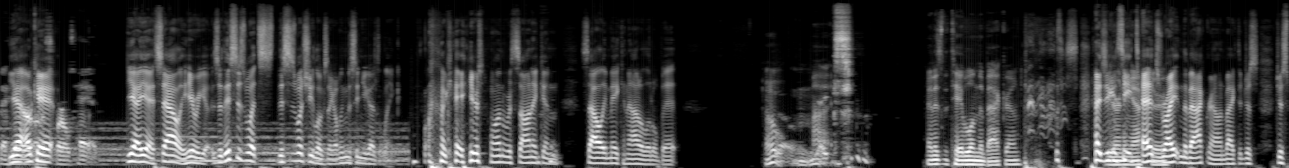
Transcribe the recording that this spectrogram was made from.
the hair Yeah, on okay. a squirrel's head. Yeah, yeah, Sally. Here we go. So this is what's this is what she looks like. I'm gonna send you guys a link. okay, here's one with Sonic and Sally making out a little bit. Oh So, my! yikes. And is the table in the background? As you can see, Yearning Ted's after- right in the background, back there, just just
